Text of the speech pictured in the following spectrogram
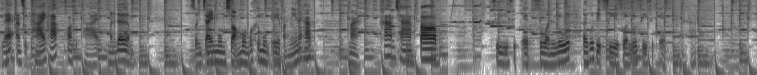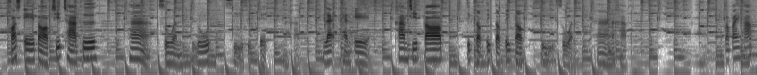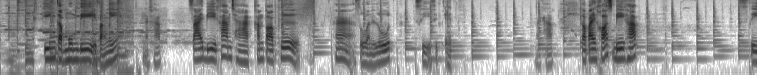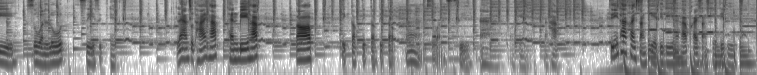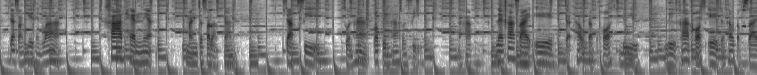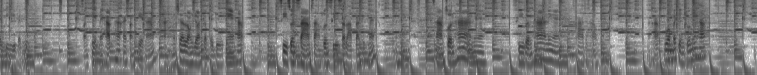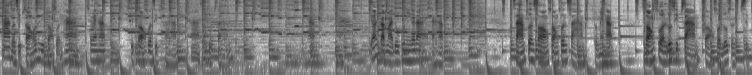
และอันสุดท้ายครับ ข้อสุดท้ายเหมือนเดิม สนใจมุม 2 มุมก็คือมุม A ฝั่งนี้นะครับ มาข้ามฉากตอบ 41 ส่วนรูทเอ้ยพูดผิด 4 ส่วนรูท41 นะครับ cos A ตอบชิดฉากคือ 5 ส่วนรูท 41 นะครับ และแทน A ข้ามชิดตอบ ติ๊กตอกติ๊กตอกติ๊กตอก4ส่วน 5 นะครับ ต่อไปครับ อิงกับมุม B ฝั่งนี้นะครับซ้าย B ข้ามฉากคำตอบคือ 5 ส่วนรูท41 นะครับ ต่อไป cos B ครับ 4 ส่วนรูท41 และอันสุดท้ายครับแทน B ครับ ตอบ ติ๊กตอกติ๊กตอกติ๊กตอก5ส่วน4อ่าโอเคนะครับ ทีนี้ถ้าใครสังเกตดีๆนะครับ ใครสังเกตดีๆ จะสังเกตเห็นว่าค่าแทนเนี่ย มันจะสลับกันจาก 4 ส่วน 5 ก็เป็น 5 ส่วน 4 นะครับ และค่า sin A จะเท่ากับ cos B หรือค่า cos A จะเท่ากับ sin B แบบนี้ ตไหมครับ ถ้าใครสังเกตนะอะไม่เชื่อลองย้อนกลับไปดูนี่ครับ4ส่วน3 3ส่วน4สลับกันถูกไหมอ่า3ส่วน5นี่ไง4ส่วน5นี่ไงค่าจะเท่ากันนะครับรวมไปถึงตัวนี้ครับ5ส่วน12ก็คือ12ส่วน5ใช่ไหมครับ 12ส่วน13 5ส่วน13นะครับย้อนกลับมาดูพวกนี้ก็ได้นะครับ3ส่วน2 2ส่วน3ถูกไหมครับ2ส่วนรูท13 2ส่วนรูท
